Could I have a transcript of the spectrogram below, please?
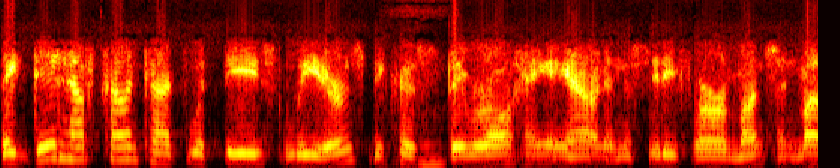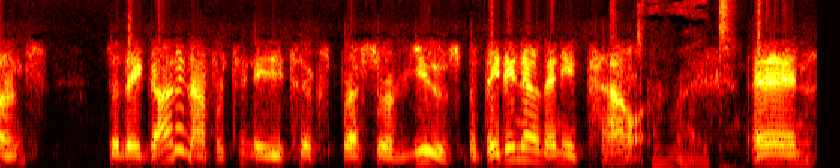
they did have contact with these leaders because mm-hmm. they were all hanging out in the city for months and months. So they got an opportunity to express their views, but they didn't have any power. Right. And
